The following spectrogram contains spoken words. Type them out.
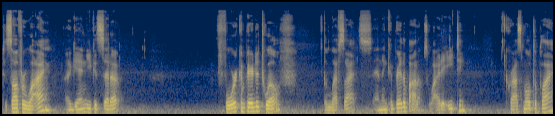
To solve for y, again, you could set up 4 compared to 12, the left sides, and then compare the bottoms, y to 18. Cross multiply,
